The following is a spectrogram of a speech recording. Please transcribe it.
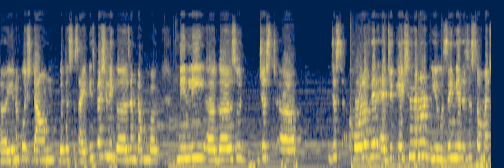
uh, you know push down with the society especially girls. I'm talking about mainly uh, girls who just uh, just whole of their education they're not using it. It's just so much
